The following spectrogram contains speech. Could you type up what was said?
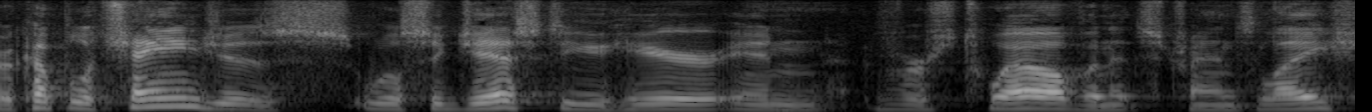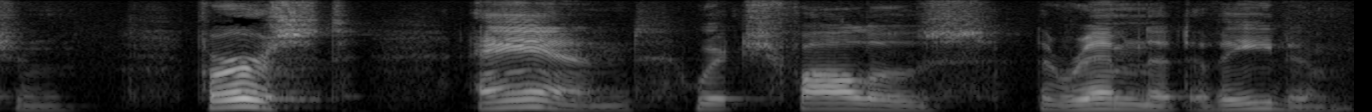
are a couple of changes we'll suggest to you here in verse 12 and its translation. First, and, which follows the remnant of Edom,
